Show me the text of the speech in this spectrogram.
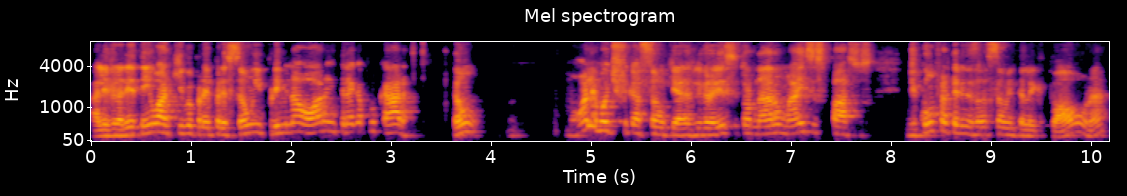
a livraria tem o arquivo para impressão, imprime na hora, entrega para o cara. Então, olha a modificação que é. As livrarias se tornaram mais espaços de confraternização intelectual, né?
